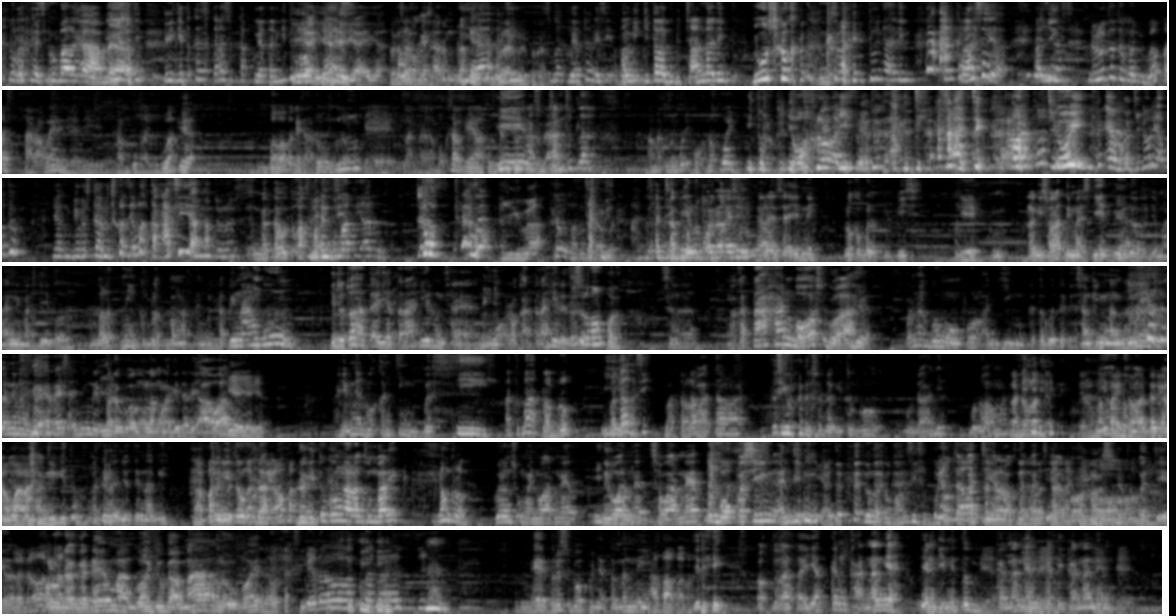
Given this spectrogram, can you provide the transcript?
lu pernah nggak sih Gue balgam iya ya. anjing jadi kita kan sekarang suka kelihatan gitu Iya loh, iya nggak iya iya. Pernah. Kalau pakai sarung doang. Iya, anjing. Suka kelihatan gak sih? Apalagi kita lagi bercanda nih, nyusruk kena itunya anjing. Kan kerasa ya, anjing. Dulu tuh temen gua pas taraweh nih ya di kampungan gua Iya. bawa pakai sarung, nggak Hmm. pakai celana boxer kayak langsung Iya, gitu langsung kan. cancut lah. Sama temen gua di kodok boy. Itu Tolong lagi Iya. sujud anjing. Anjing. Wah, Chidori. Eh, bukan Chidori apa tuh? Yang jurus Naruto siapa? Kakashi ya? Iya, jurus Enggak tahu tuh apaan sih. kematian. Tuh. Gila. Tapi lu pernah otak gak sih ngerasain nih? Lu kebelet pipis. Iya. lagi sholat di masjid Iya. gitu jemaah di masjid kebelet nih kebelet banget anjing tapi nanggung itu tuh hatayat terakhir misalnya mau rokaat terakhir itu Terus lu ngompol? set nggak ketahan bos gua Iya. Pernah gua ngompol anjing kata gua tuh saking nanggungnya itu kan yang mau beres anjing daripada gua ngulang lagi dari awal Iya, iya, iya. akhirnya gua kencing bes Ih, atuh batal, Bro. Iya. Batal gak sih? Batal lah. batal lah Terus gimana? terus udah gitu gua udah aja bodo amat Enggak sholat ya? Ya lu Iya ngapain sholat nggak dari awal lagi anjing? gitu nggak dilanjutin lagi Ngapain udah gitu udah udah gitu gue nggak langsung balik Nongkrong. Gue langsung main warnet Ih, di warnet sewarnet tuh bawa pesing anjing Iya. Lu gak tau malu sih sebenernya. waktu kecil waktu kecil bos waktu Oh. kecil kalau udah gede mah gue juga malu boy Gak ada otak sih. Gak ada otak anjing. Aduh. eh terus gue punya temen nih Apa apa apa. jadi waktu atayat kan kanan ya yang gini tuh Iya. kanan ya Iya. kaki kanan ya Iya.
